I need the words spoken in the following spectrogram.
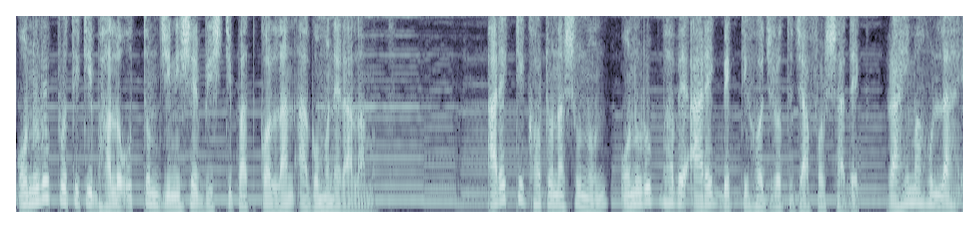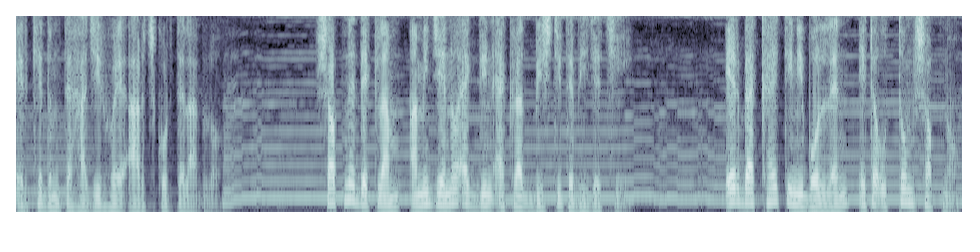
অনুরূপ প্রতিটি ভালো উত্তম জিনিসের বৃষ্টিপাত কল্যাণ আগমনের আলামত। আরেকটি ঘটনা শুনুন, অনুরূপভাবে আরেক ব্যক্তি হজরত জাফর সাদেক রাহিমাহুল্লাহ এর খেদমতে হাজির হয়ে আর্জ করতে লাগল। স্বপ্নে দেখলাম, আমি যেন একদিন একরাত বৃষ্টিতে ভিজেছি। এর ব্যাখ্যায় তিনি বললেন, এটা উত্তম স্বপ্ন।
